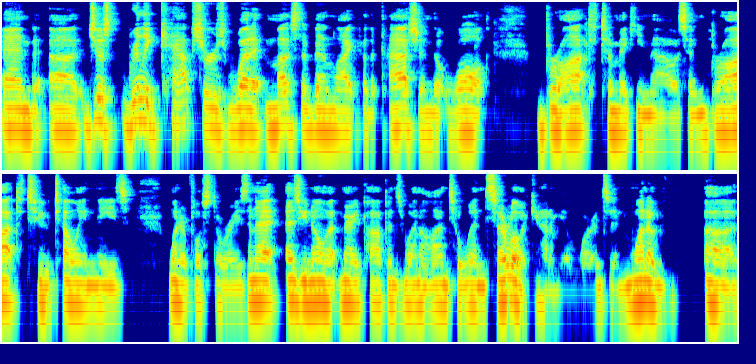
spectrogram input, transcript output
And uh, just really captures what it must have been like for the passion that Walt brought to Mickey Mouse and brought to telling these wonderful stories. And as you know, Mary Poppins went on to win several Academy Awards, and one of uh,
